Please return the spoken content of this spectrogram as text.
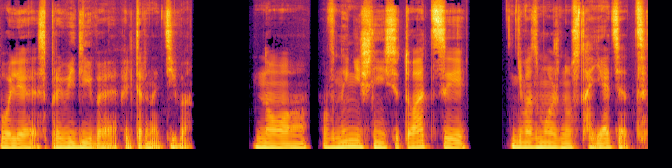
более справедливая альтернатива. Но в нынешней ситуации невозможно устоять от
